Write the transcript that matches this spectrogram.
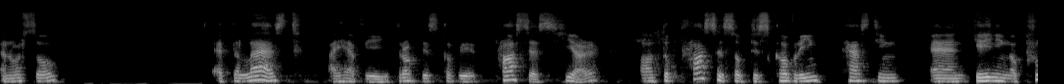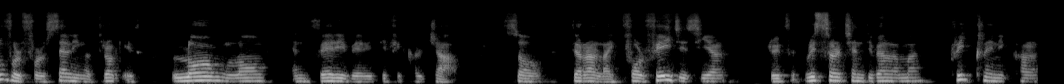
And also, at the last, I have a drug discovery process here. Uh, the process of discovering, testing, and gaining approval for selling a drug is long, long, and very, very difficult job. So there are like four phases here, research and development, preclinical,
